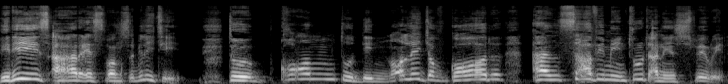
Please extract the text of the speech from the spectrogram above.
it is our responsibility to come to the knowledge of God and serve Him in truth and in spirit.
